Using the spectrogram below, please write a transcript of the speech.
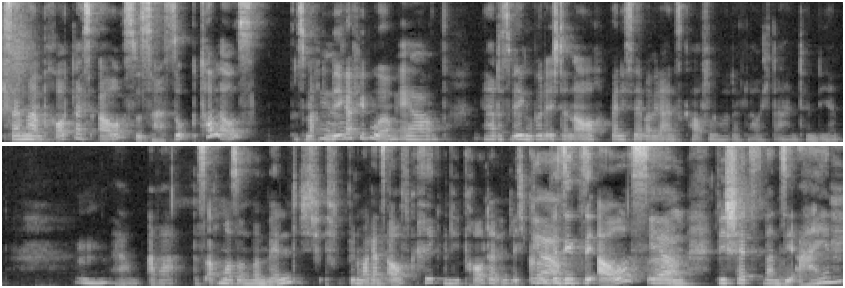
ich sah mal im Brautkleid aus, das sah so toll aus. Das macht eine Ja. mega Figur. Ja. Ja, deswegen würde ich dann auch, wenn ich selber wieder eins kaufen würde, glaube ich, dahin tendieren. Mhm. Ja, aber das ist auch mal so ein Moment. Ich, ich bin immer ganz aufgeregt, wenn die Braut dann endlich kommt. Ja. Wie sieht sie aus? Ja. Ähm, wie schätzt man sie ein?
